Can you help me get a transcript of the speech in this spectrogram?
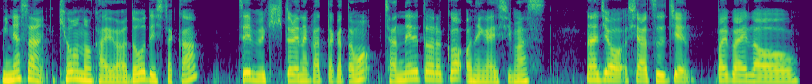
皆さん、今日の会話はどうでしたか？全部聞き取れなかった方もチャンネル登録をお願いします。那就下次见，拜拜喽，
